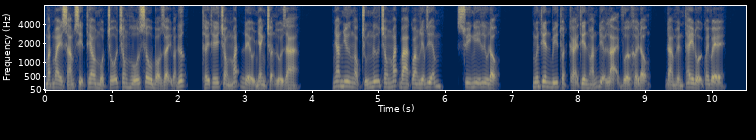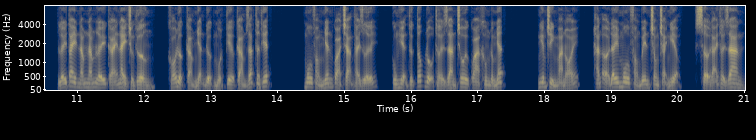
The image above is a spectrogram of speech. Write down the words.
Mặt mày xám xịt theo một chỗ trong hố sâu bỏ dậy đoạn đức, thấy thế trong mắt đều nhanh trận lồi ra. Nhan như ngọc chúng nữ trong mắt ba quang liễm diễm, suy nghĩ lưu động. Nguyên thiên bí thuật cải thiên hoán địa lại vừa khởi động, đàm huyền thay đổi quay về. Lấy tay nắm nắm lấy cái này trường thương, khó được cảm nhận được một tia cảm giác thân thiết. Mô phỏng nhân quả trạng thái giới cùng hiện thực tốc độ thời gian trôi qua không đồng nhất. Nghiêm chỉnh mà nói, hắn ở đây mô phỏng bên trong trải nghiệm sở đãi thời gian,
